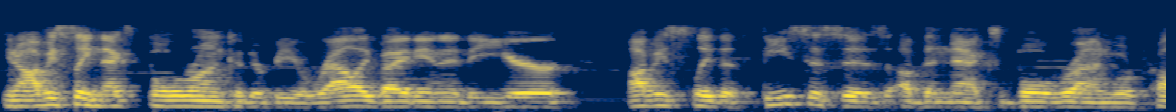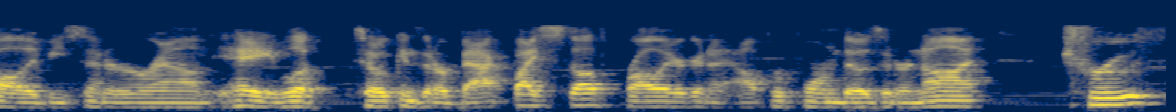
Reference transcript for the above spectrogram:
you know, obviously next bull run, could there be a rally by the end of the year? Obviously, the theses of the next bull run will probably be centered around, hey, look, tokens that are backed by stuff probably are going to outperform those that are not. Truth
